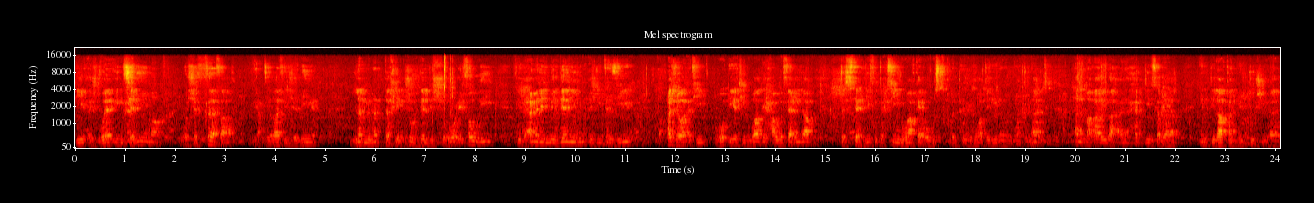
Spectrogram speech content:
في أجواء سليمة وشفافة باعتراف الجميع. لم ندخر جهدا للشروع الفوري في العمل الميداني من أجل تنزيل وأجراءة رؤية واضحة وفاعلة تستهدف تحسين واقع ومستقبل كل المواطنين والمواطنات المغاربة على حد سواء انطلاقا من التوجيهات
